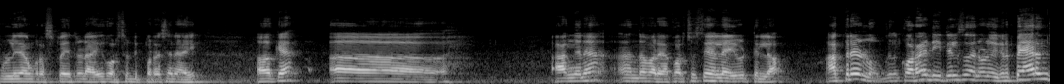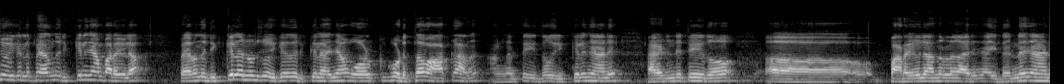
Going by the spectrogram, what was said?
ഫുള്ള് ഞാൻ ഫ്രസ്ട്രേറ്റഡ് ആയി കുറച്ച് ഡിപ്രഷൻ ആയി. ഓക്കെ അങ്ങനെ എന്താ പറയുക കുറച്ച് ദിവസം ഞാൻ ലൈവ് ഇട്ടില്ല. അത്രേ ഉള്ളൂ. കുറേ ഡീറ്റെയിൽസ് എന്നോട് ചോദിക്കുന്നത് പേരൊന്നും ചോദിക്കരുത്. പേരൊന്നും ഒരിക്കലും ഞാൻ പറയില്ല പേരൊന്നും ഒരിക്കലും എന്നോട് ചോദിക്കരുത്. ഒരിക്കലും ഞാൻ ഓൾക്ക് കൊടുത്ത വാക്കാണ്. അങ്ങനത്തെ ഇതോ ഒരിക്കലും ഞാൻ ഐഡന്റിറ്റി ചെയ്തോ പറയൂല എന്നുള്ള കാര്യം ഞാൻ ഇതന്നെ ഞാൻ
